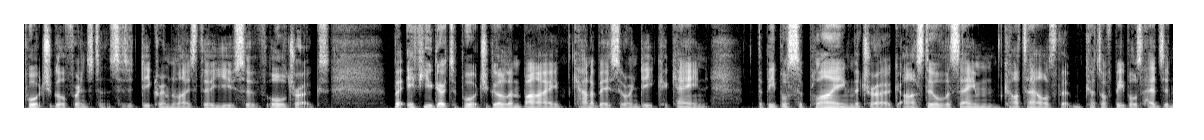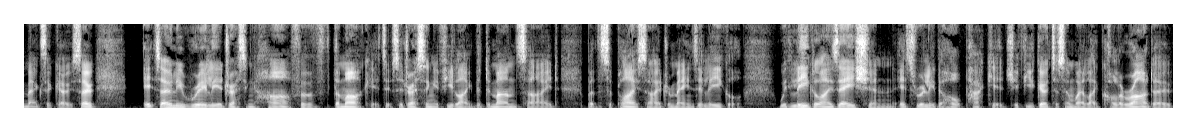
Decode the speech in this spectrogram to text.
Portugal, for instance, has decriminalised the use of all drugs. But if you go to Portugal and buy cannabis or indeed cocaine, the people supplying the drug are still the same cartels that cut off people's heads in Mexico. So it's only really addressing half of the market. It's addressing, if you like, the demand side, but the supply side remains illegal. With legalization, it's really the whole package. If you go to somewhere like Colorado,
